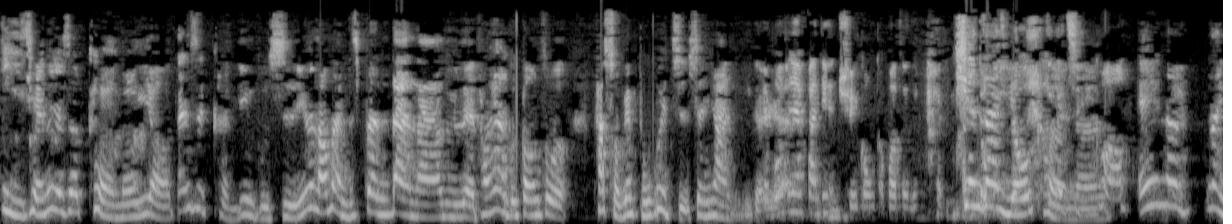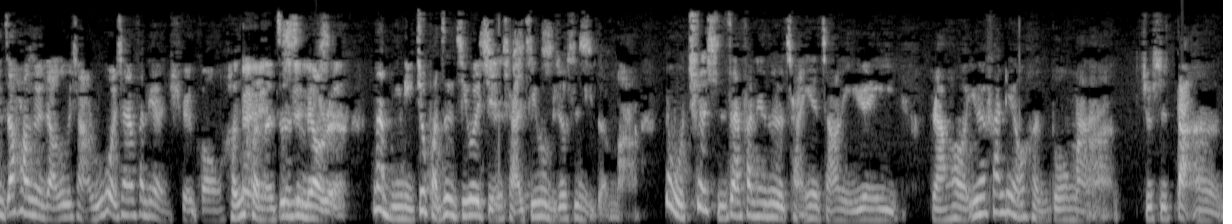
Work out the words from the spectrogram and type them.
以前那个时候可能有，但是肯定不是，因为老板不是笨蛋啊，对不对？同样一个工作，他手边不会只剩下你一个人。现在饭店很缺工，搞不好真的很。现在有可能。哎，那那你再换个角度想，如果现在饭店很缺工，很可能真的是没有人，那你就把这个机会捡起来，机会不就是你的吗？因为我确实在饭店这个产业，只要你愿意。然后，因为饭店有很多嘛，就是大嗯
